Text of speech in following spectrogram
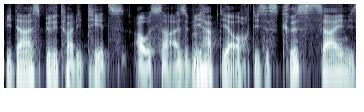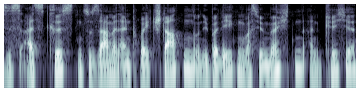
wie da Spiritualität aussah. Also wie mhm. habt ihr auch dieses Christsein, dieses als Christen zusammen ein Projekt starten und überlegen, was wir möchten an Kirche,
